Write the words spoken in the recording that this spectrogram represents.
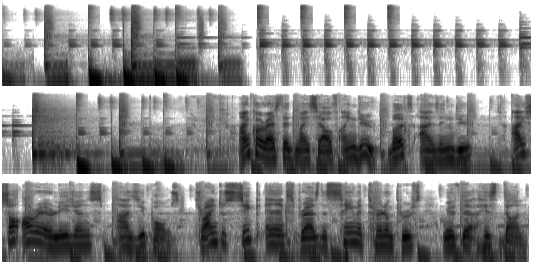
I corrected myself I do, but as Hindu, I saw our religions as equals, trying to seek and express the same eternal truths with the, his done.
